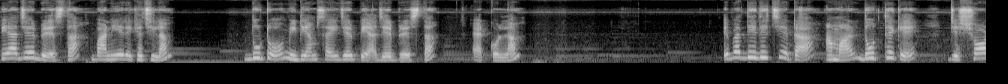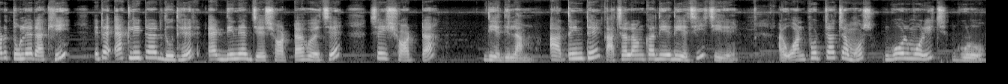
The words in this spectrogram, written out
পেঁয়াজের ব্রেস্তা বানিয়ে রেখেছিলাম। দুটো মিডিয়াম সাইজের পেঁয়াজের ব্রেস্তা অ্যাড করলাম। এবার দিয়ে দিচ্ছি এটা আমার দুধ থেকে যে সর তুলে রাখি এটা এক লিটার দুধের একদিনের যে সরটা হয়েছে, সেই সরটা দিয়ে দিলাম। আর তিনটে কাঁচা লঙ্কা দিয়ে দিয়েছি চিড়ে। আর ওয়ান ফোর চা চামচ গোলমরিচ গুঁড়ো।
